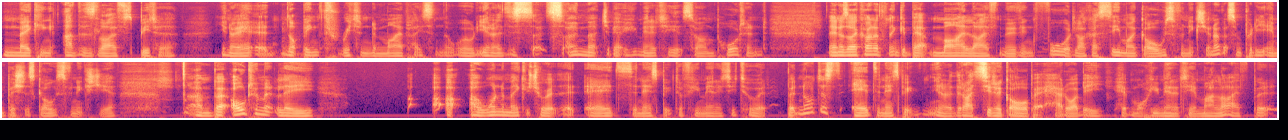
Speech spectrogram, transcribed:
making others' lives better. You know, eh, not being threatened in my place in the world. You know, there's so, so much about humanity that's so important. And as I kind of think about my life moving forward, like I see my goals for next year, and I've got some pretty ambitious goals for next year. Um, but ultimately, I, want to make sure it, it, adds an aspect of humanity to it, but not just adds an aspect, you know, that I set a goal about oh, how do I be have more humanity in my life, but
